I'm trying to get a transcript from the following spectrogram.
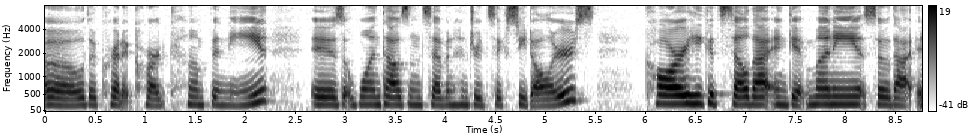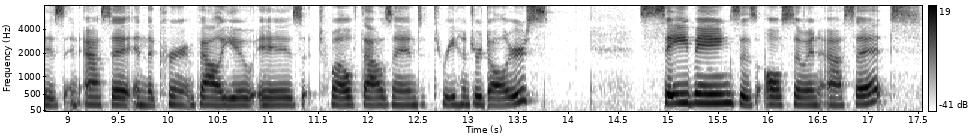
owe the credit card company is $1,760 car, he could sell that and get money. So that is an asset, and the current value is $12,300. Savings is also an asset,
